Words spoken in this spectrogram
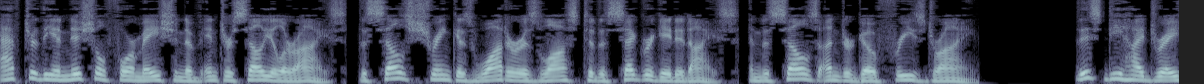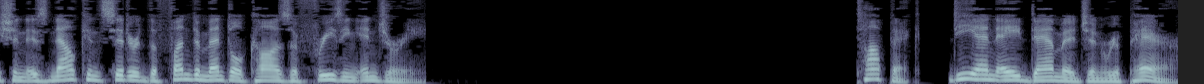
After the initial formation of intercellular ice, the cells shrink as water is lost to the segregated ice, and the cells undergo freeze-drying. This dehydration is now considered the fundamental cause of freezing injury. DNA damage and repair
